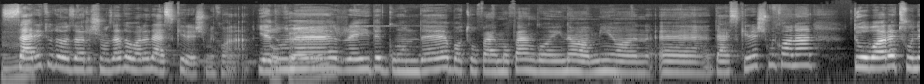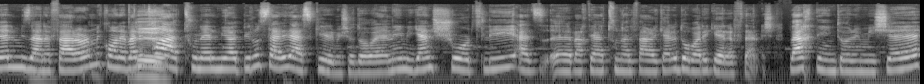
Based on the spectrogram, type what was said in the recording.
سری تو 2016 دوباره دستگیرش می‌کنن. یه اوکی. دونه رید گنده با تفنگ مفنگ و اینا میان دستگیرش می‌کنن. دوباره تونل می‌زنه فرار می‌کنه ولی. تا از تونل میاد بیرون سریع دستگیر میشه دوباره. یعنی میگن شورتلی از وقتی از تونل فرار کرده دوباره گرفتنش. وقتی اینطوری میشه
